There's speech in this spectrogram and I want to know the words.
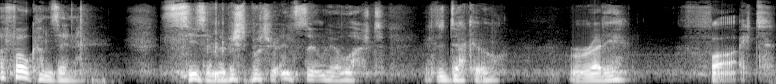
a foe comes in. Sees him, the vicious butcher instantly alert. It's Deku. Ready? Fight.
